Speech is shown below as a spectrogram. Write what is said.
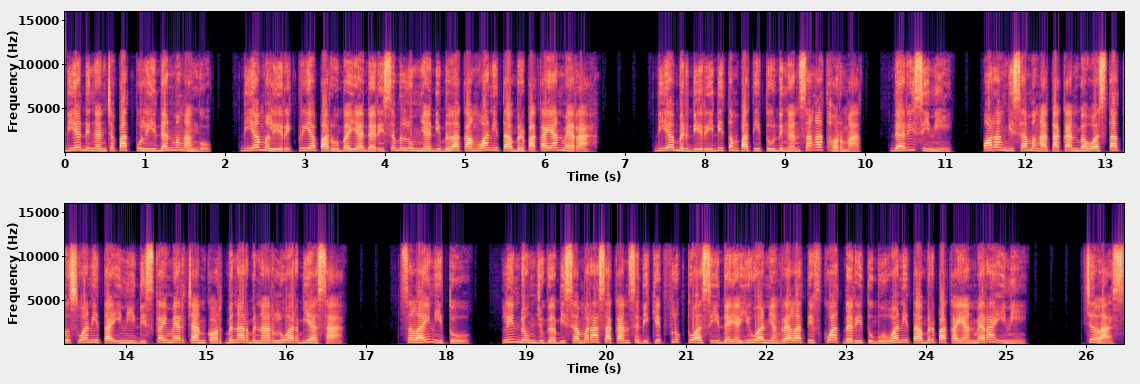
dia dengan cepat pulih dan mengangguk. Dia melirik pria parubaya dari sebelumnya di belakang wanita berpakaian merah. Dia berdiri di tempat itu dengan sangat hormat. Dari sini, orang bisa mengatakan bahwa status wanita ini di Sky Merchant Court benar-benar luar biasa. Selain itu, Lindong juga bisa merasakan sedikit fluktuasi daya yuan yang relatif kuat dari tubuh wanita berpakaian merah ini. Jelas,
